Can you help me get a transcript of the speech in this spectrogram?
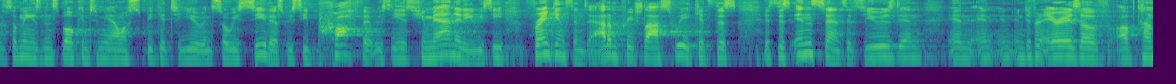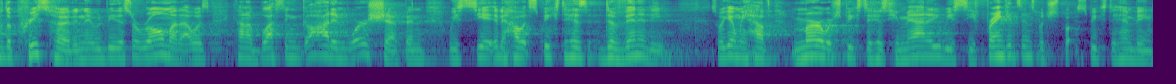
something has been spoken to me, I want to speak it to you. And so we see this. We see prophet, we see his humanity, we see frankincense. Adam preached last week. It's this, it's this incense. It's used in, in, in, in different areas of, of kind of the priesthood. And it would be this aroma that was kind of blessing God in worship. And we see it in how it speaks to his divinity. So again, we have myrrh, which speaks to his humanity. We see frankincense, which speaks to him being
